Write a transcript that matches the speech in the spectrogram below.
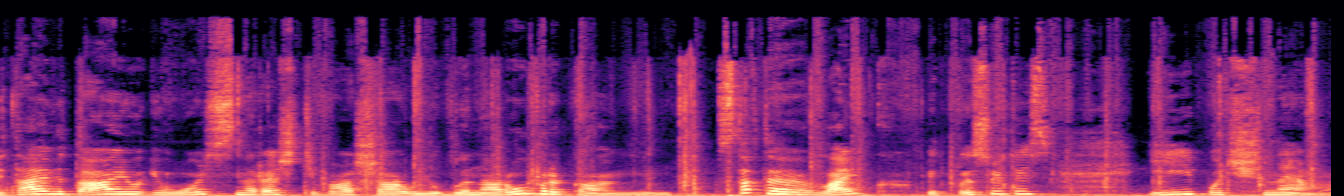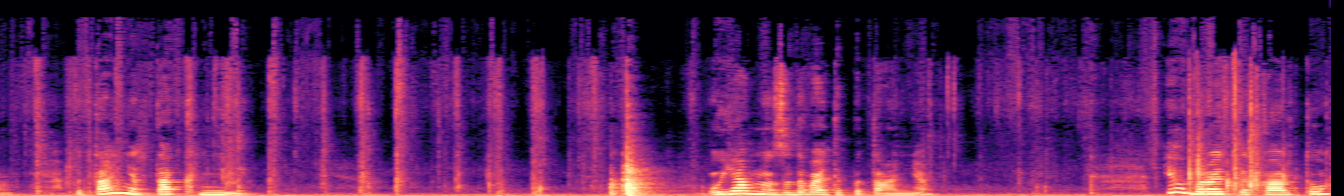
Вітаю, вітаю! І ось нарешті ваша улюблена рубрика. Ставте лайк, підписуйтесь і почнемо. Питання так ні. Уявно задавайте питання. І обирайте карту,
